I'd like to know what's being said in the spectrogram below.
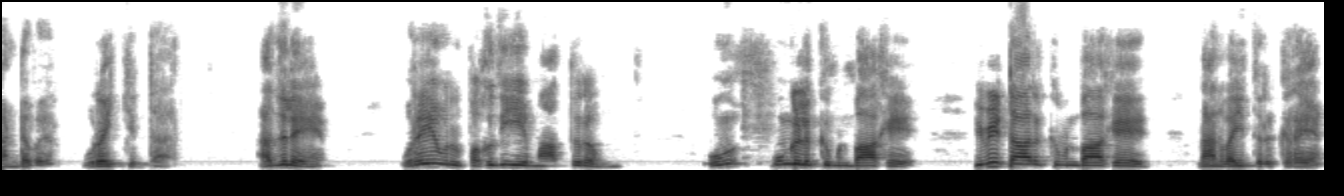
ஆண்டவர் உரைக்கின்றார். அதிலே ஒரே ஒரு பகுதியை மாத்திரம் உங்களுக்கு முன்பாக வீட்டாருக்கு முன்பாக நான் வைத்திருக்கிறேன்.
